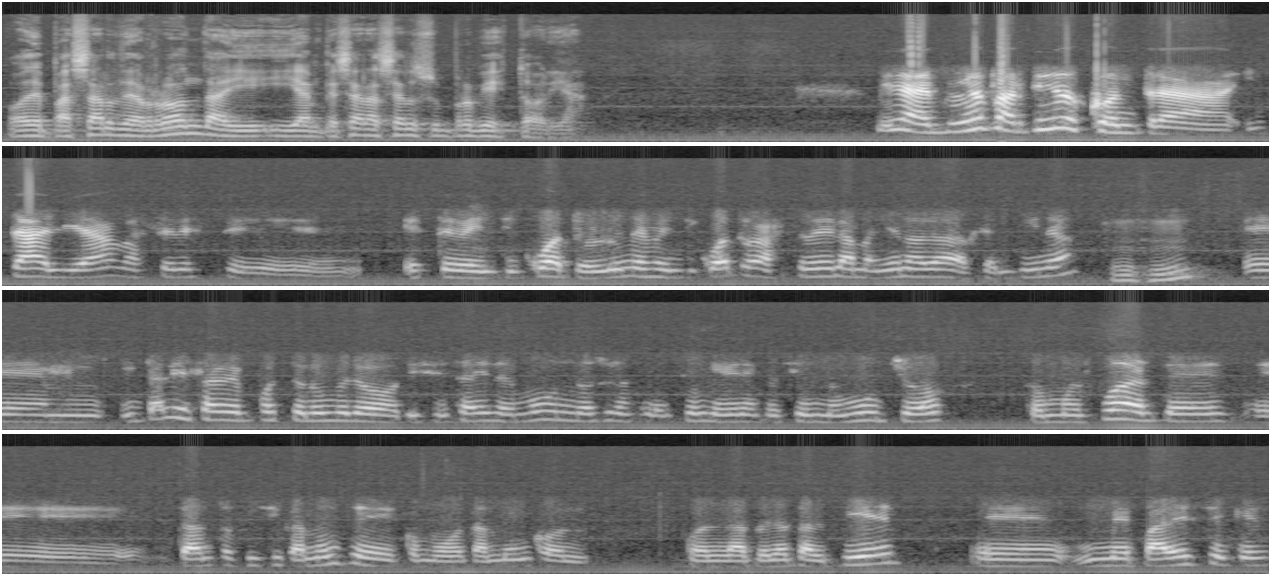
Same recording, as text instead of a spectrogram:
o de pasar de ronda y empezar a hacer su propia historia? Mira, el primer partido es contra Italia, va a ser este este 24, el lunes 24 a las 3 de la mañana hora de Argentina. Em, Italia está en el puesto número 16 del mundo, es una selección que viene creciendo mucho, son muy fuertes, eh, tanto físicamente como también con, con la pelota al pie. Eh, me parece que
